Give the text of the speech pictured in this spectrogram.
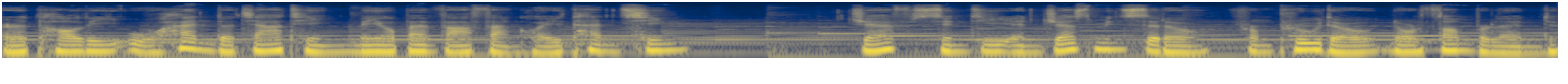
而逃离武汉的家庭没有办法返回探亲。Jeff, Cindy, and Jasmine Siddle from Prudhoe, Northumberland,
